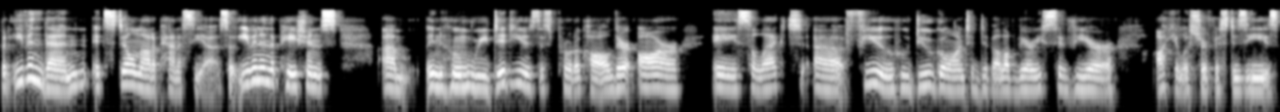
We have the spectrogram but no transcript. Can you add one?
But even then, it's still not a panacea. So even in the patients um, in whom we did use this protocol, there are a select uh, few who do go on to develop very severe ocular surface disease.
